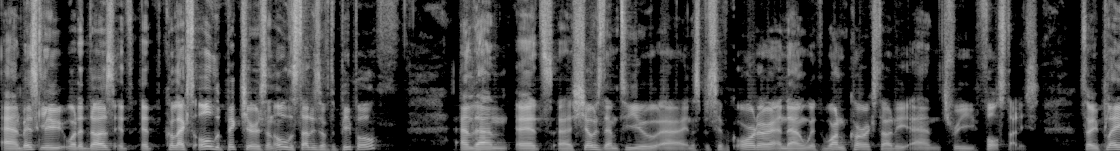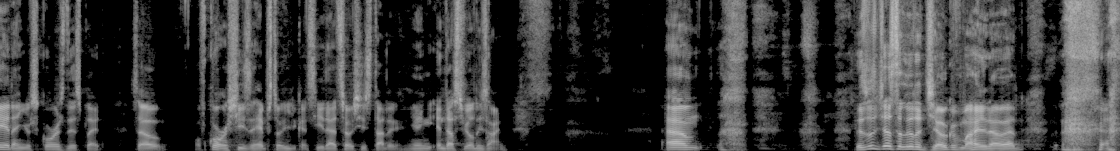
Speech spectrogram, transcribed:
And basically what it does, it, it collects all the pictures and all the studies of the people, and then it uh, shows them to you uh, in a specific order, and then with one correct study and three false studies. So you play it, and your score is displayed. So, of course, she's a hipster, you can see that, so she's studying industrial design. Um, this was just a little joke of mine, you know, and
